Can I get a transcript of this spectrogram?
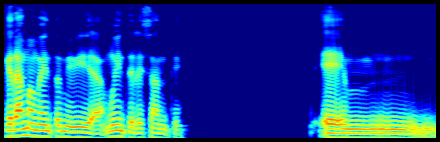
gran momento en mi vida, muy interesante. Em,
